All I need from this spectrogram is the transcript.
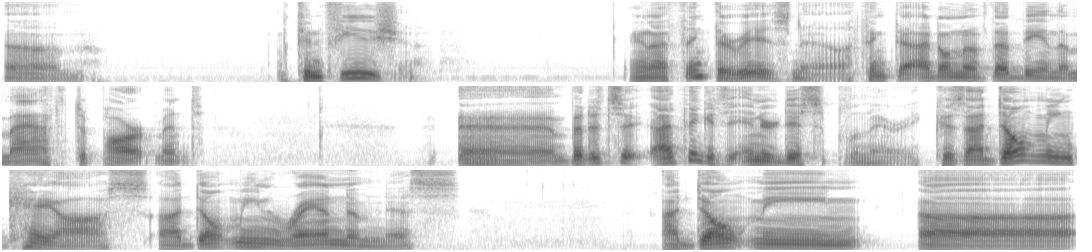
um, confusion, and I think there is now. I think that I don't know if that'd be in the math department, uh, but it's a, I think it's interdisciplinary because I don't mean chaos. I don't mean randomness. I don't mean uh,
